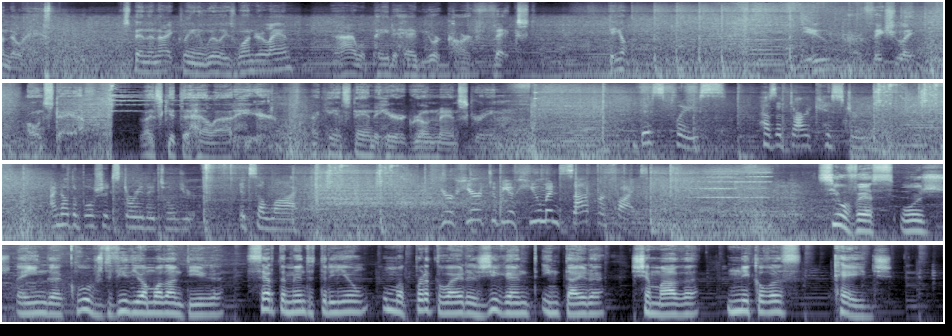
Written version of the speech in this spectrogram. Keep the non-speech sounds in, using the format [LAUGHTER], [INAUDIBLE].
Wonderland. Spend the night cleaning Willie's Wonderland, and I will pay to have your car fixed. Deal? You are officially on staff. Let's get the hell out of here. I can't stand to hear a grown man scream. This place has a dark history. I know the bullshit story they told you. It's a lie. You're here to be a human sacrifice. Se houvesse hoje ainda clubes de vídeo à moda antiga, certamente teriam uma prateleira gigante inteira chamada Nicolas Cage.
